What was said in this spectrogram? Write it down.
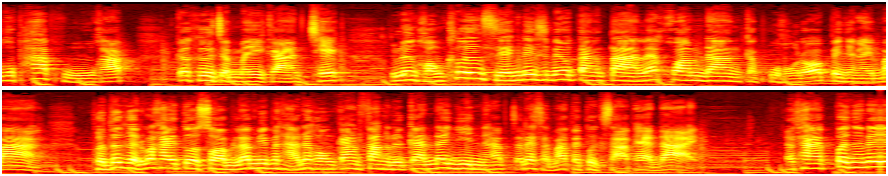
สุขภาพหูครับ ก็คือจะมีการเช็คเรื่องของคลื่นเสียงเดซิเบลต่างๆ และความดังกับหูของเราว่าเป็นยังไงบ้าง เผื่อถ้าเกิดว่าใครตรวจสอบแล้วมีปัญหาเรื่องของการฟังหรือการได้ยินนะครับ จะได้สามารถไปปรึกษาแพทย์ได้และทาง Apple ยังได้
